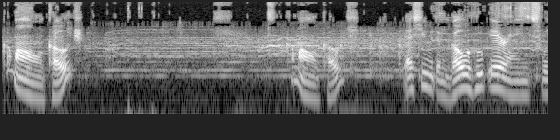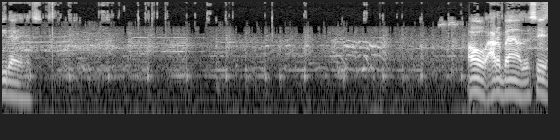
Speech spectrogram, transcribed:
Come on, coach. Come on, coach. That's you with them gold hoop earrings, sweet ass. Oh, out of bounds. That's it.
